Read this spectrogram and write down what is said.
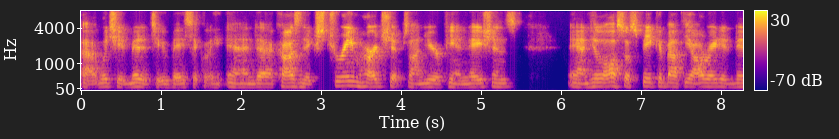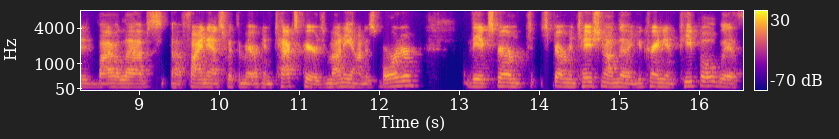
uh, which he admitted to basically, and uh, causing extreme hardships on European nations. And he'll also speak about the already admitted biolabs uh, financed with American taxpayers' money on his border the experiment, experimentation on the Ukrainian people with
